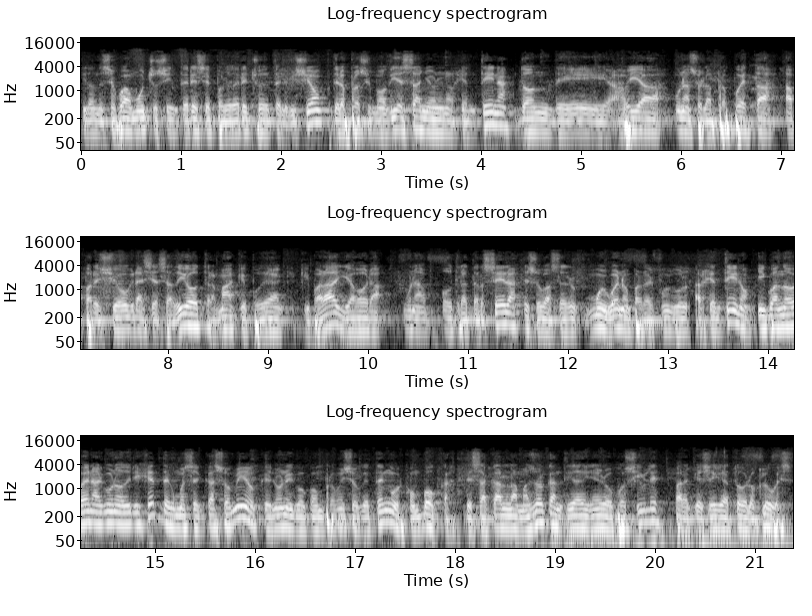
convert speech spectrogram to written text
y donde se juegan muchos intereses por los derechos de televisión de los próximos 10 años en Argentina, donde había una sola propuesta, apareció gracias a Dios, otra más que podían equiparar y ahora una otra tercera, eso va a ser muy bueno para el fútbol argentino. Y cuando ven algunos dirigentes, como es el caso mío, que el único compromiso que tengo es con Boca, de sacar la mayor cantidad de dinero posible para que llegue a todos los clubes.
